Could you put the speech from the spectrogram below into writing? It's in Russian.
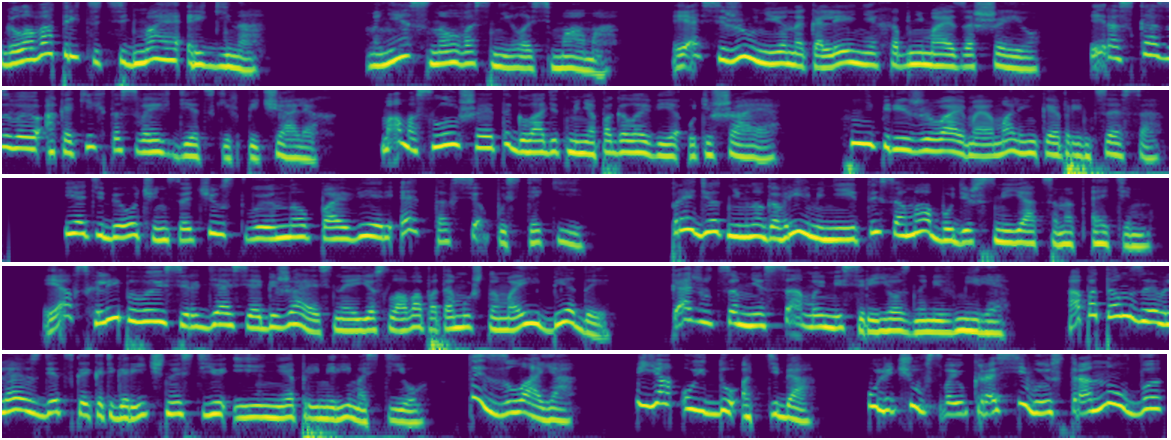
Глава 37. Регина. Мне снова снилась мама. Я сижу у нее на коленях, обнимая за шею, и рассказываю о каких-то своих детских печалях. Мама слушает и гладит меня по голове, утешая. «Не переживай, моя маленькая принцесса. Я тебе очень сочувствую, но поверь, это все пустяки. Пройдет немного времени, и ты сама будешь смеяться над этим». Я всхлипываю, сердясь и обижаясь на ее слова, потому что мои беды кажутся мне самыми серьезными в мире. А потом заявляю с детской категоричностью и непримиримостью. «Ты злая! Я уйду от тебя! Улечу в свою красивую страну в...»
